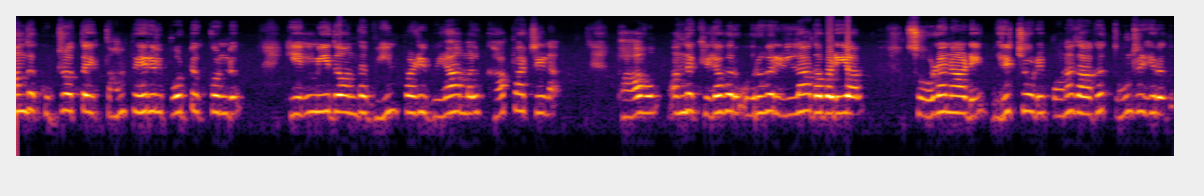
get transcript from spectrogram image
அந்த குற்றத்தை தம் பேரில் போட்டுக்கொண்டு என் மீது அந்த வீண் பழி விழாமல் காப்பாற்றினார். பாவம் அந்த கிழவர் ஒருவர் இல்லாதபடியால் சோழ நாடு விரிச்சோடி போனதாக தோன்றுகிறது.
